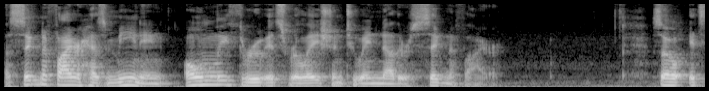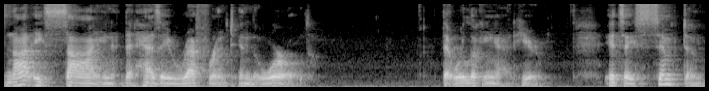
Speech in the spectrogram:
A signifier has meaning only through its relation to another signifier. So it's not a sign that has a referent in the world that we're looking at here. It's a symptom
